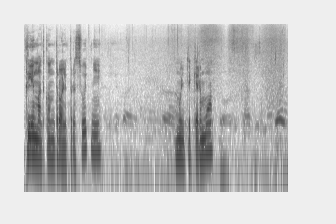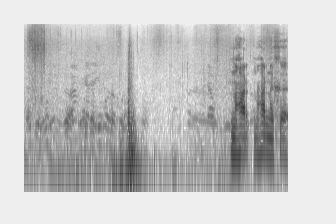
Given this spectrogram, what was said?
Клімат-контроль присутній. Мультикермо. На, гар, на гарних е,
